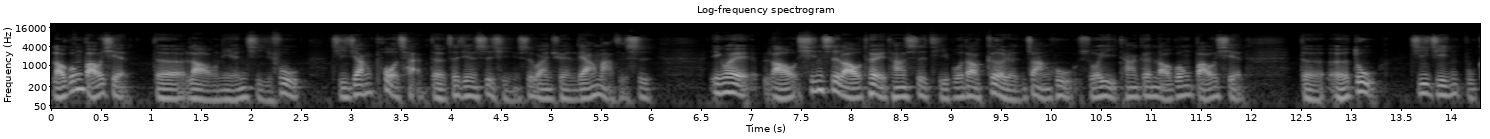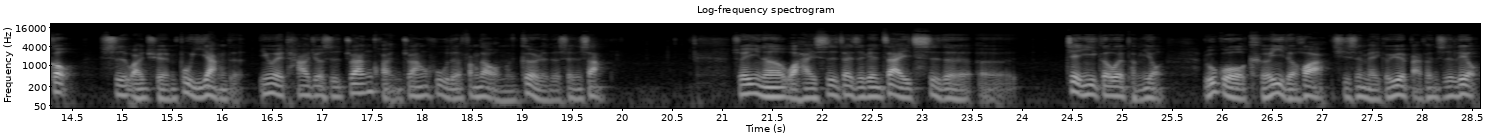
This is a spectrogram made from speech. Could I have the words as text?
劳工保险的老年给付即将破产的这件事情是完全两码子事。因为劳新制劳退它是提拨到个人账户，所以它跟劳工保险的额度基金不够是完全不一样的。因为它就是专款专户的放到我们个人的身上。所以呢，我还是在这边再一次的呃。建议各位朋友，如果可以的话，其实每个月百分之六，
